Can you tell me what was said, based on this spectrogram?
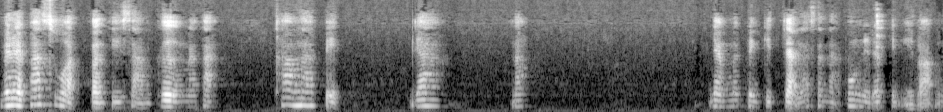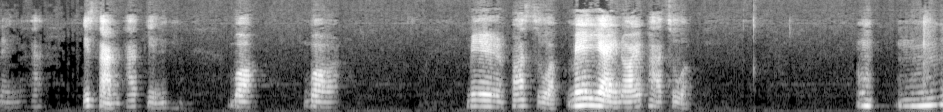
ไม่ได้ผ้าสวดตอนตีสามเคิงนะคะ ข้าวหน้าเป็ดย่าง ยังไม่เป็นกิจจลักษณะพวกนี้เดี๋ยวกินอีกรอบหนึ่งนะคะ อีสานพากินบอบอแม่พาสวดแม่ใหญ่น้อยพาสวดอืมอืม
